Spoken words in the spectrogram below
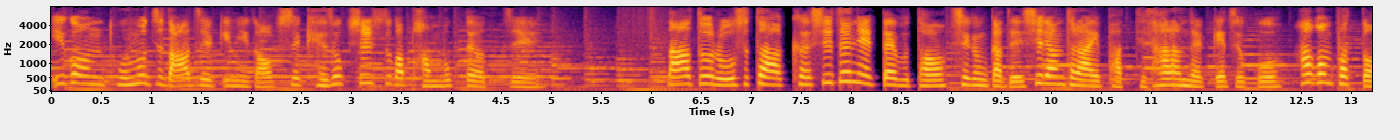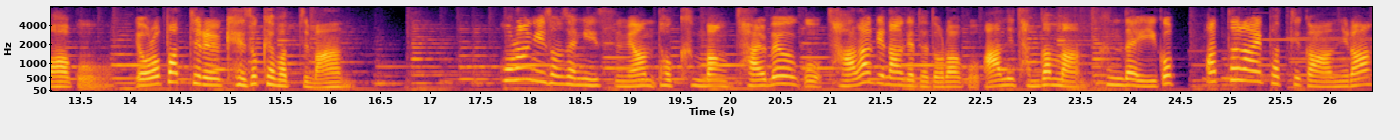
이건 도무지 나아질 기미가 없이 계속 실수가 반복되었지. 나도 로스트아크 시즌 1 때부터 지금까지 실현 드라이 파티 사람들께 주고 학원 팟도 하고 여러 파티를 계속 해봤지만 호랑이 선생이 있으면 더 금방 잘 배우고 잘하긴 하게 되더라고. 아니 잠깐만. 근데 이거 파 try 파티가 아니라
